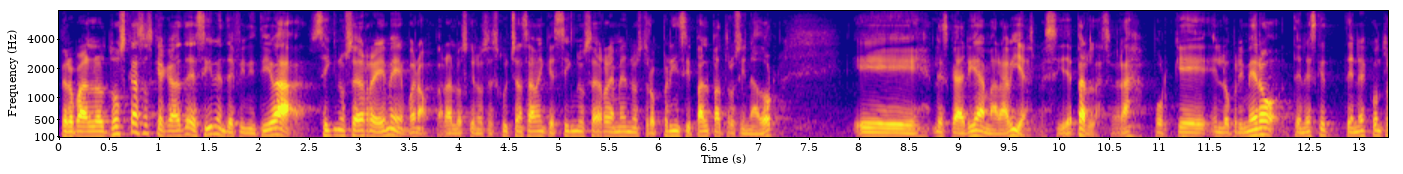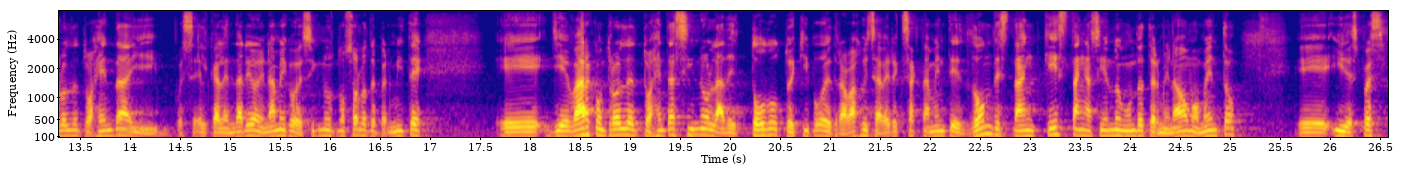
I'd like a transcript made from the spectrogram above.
Pero para los dos casos que acabas de decir, en definitiva, Signus CRM, bueno, para los que nos escuchan saben que Signus CRM es nuestro principal patrocinador, eh, les caería de maravillas pues, y de perlas, ¿verdad? Porque en lo primero tenés que tener control de tu agenda y pues el calendario dinámico de Signus no solo te permite eh, llevar control de tu agenda, sino la de todo tu equipo de trabajo y saber exactamente dónde están, qué están haciendo en un determinado momento. Eh, y después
